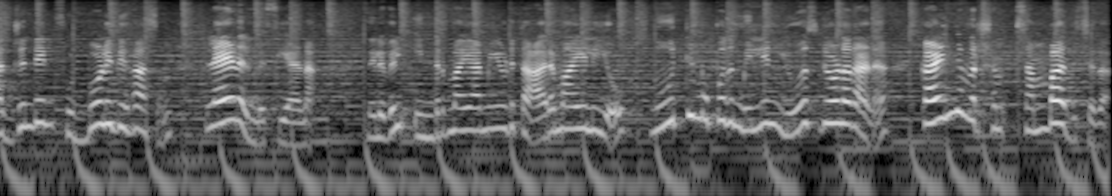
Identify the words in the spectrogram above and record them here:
അർജന്റീൻ ഫുട്ബോൾ ഇതിഹാസം ലയണൽ മെസ്സിയാണ്. നിലവിൽ ഇന്റർ മയാമിയുടെ താരമായ ലിയോ നൂറ്റി മുപ്പത് മില്യൺ യു എസ് ഡോളറാണ് കഴിഞ്ഞ വർഷം സമ്പാദിച്ചത്.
